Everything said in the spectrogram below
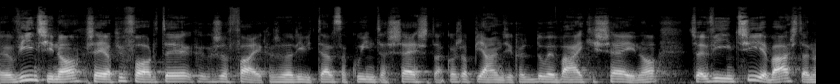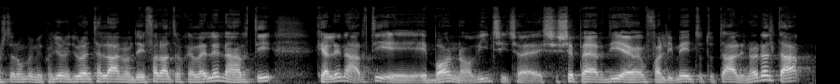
eh, vinci, no? Sei la più forte, cosa fai? Cosa arrivi terza, quinta, sesta? Cosa piangi? Dove vai? Chi sei, no? Cioè vinci e basta, non stai rompendo i coglioni. Durante l'anno non devi fare altro che allenarti, che allenarti e, e buono, no? Vinci, cioè se, se perdi è un fallimento totale. No, in realtà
